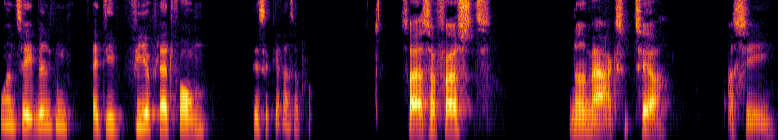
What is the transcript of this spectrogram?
Uanset hvilken af de fire platforme, det så gælder sig på. Så altså først noget med at acceptere og sige,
